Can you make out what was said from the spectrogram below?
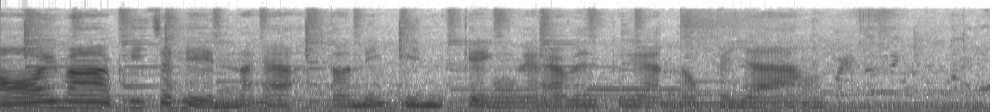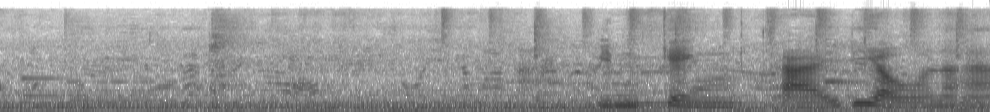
น้อยมากที่จะเห็นนะคะ ตอนนี้บินเก่งนะคะเพื่อนๆนกกระยาง บินเก่งสายเดี่ยวนะคะ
